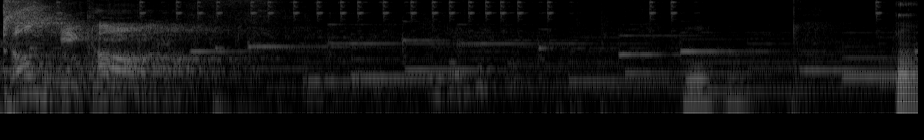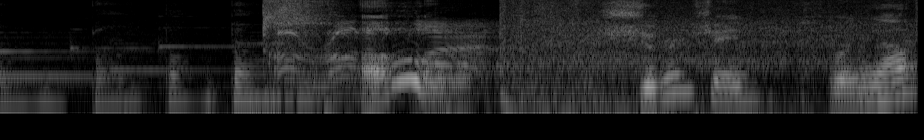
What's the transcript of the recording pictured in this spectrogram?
Donkey Kong. Bum, bum, bum, bum. Oh. Sugar N Shade bringing out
